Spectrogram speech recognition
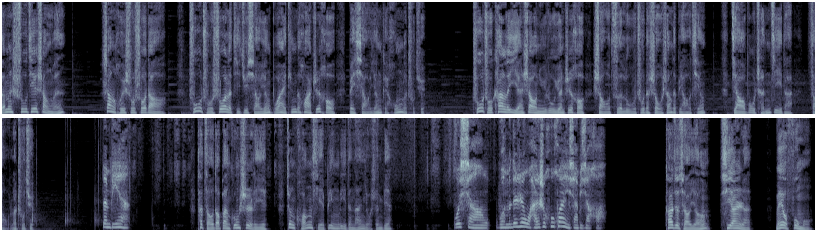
咱们书接上文，上回书说到，楚楚说了几句小莹不爱听的话之后，被小莹给轰了出去。楚楚看了一眼少女入院之后首次露出的受伤的表情，脚步沉寂的走了出去。段斌，她走到办公室里，正狂写病历的男友身边。我想我们的任务还是互换一下比较好。她叫小莹，西安人，没有父母，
